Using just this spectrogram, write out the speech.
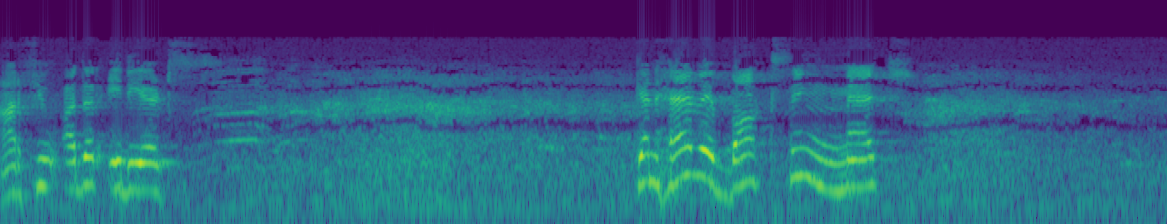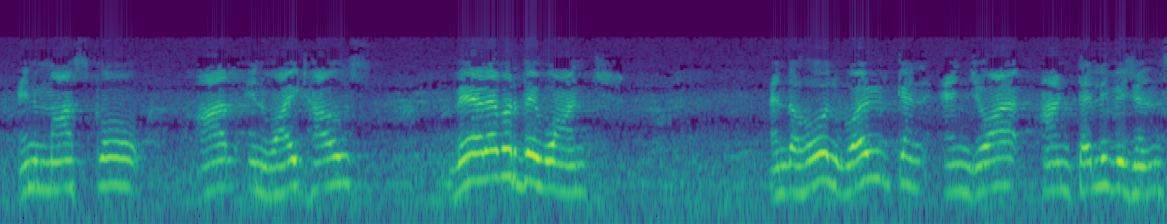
or few other idiots can have a boxing match in Moscow or in White House, wherever they want, and the whole world can enjoy on televisions.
